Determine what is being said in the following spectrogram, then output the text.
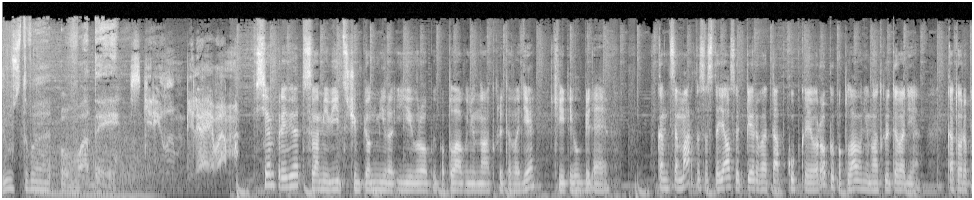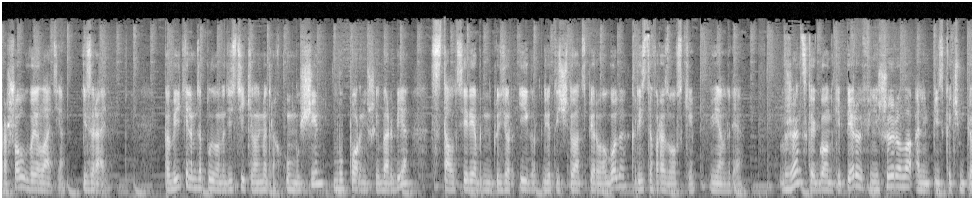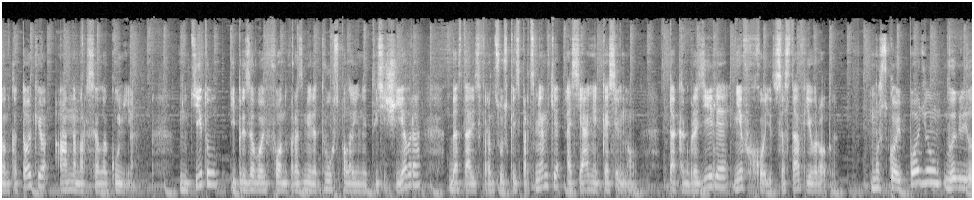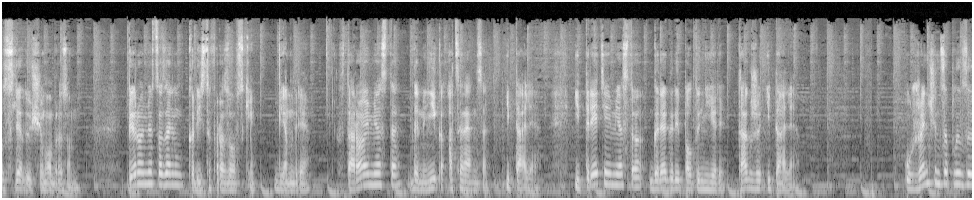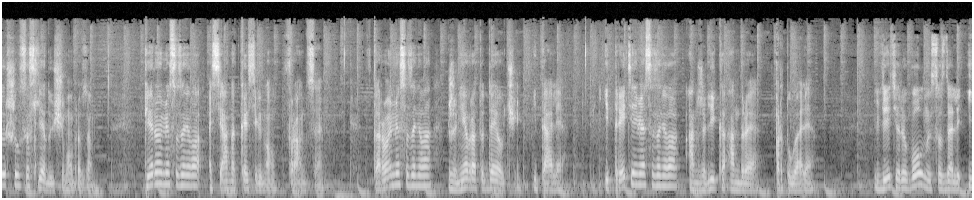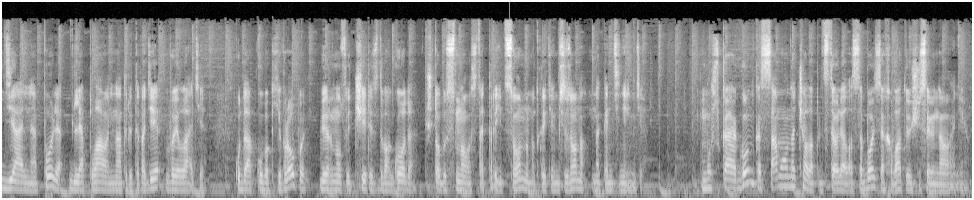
Чувство воды с Кириллом Беляевым. Всем привет, с вами вице-чемпион мира и Европы по плаванию на открытой воде Кирилл Беляев. В конце марта состоялся первый этап Кубка Европы по плаванию на открытой воде, который прошел в Эйлате, Израиль. Победителем заплыва на 10 километрах у мужчин в упорнейшей борьбе стал серебряный призер игр 2021 года Кристоф Розовский, Венгрия. В женской гонке первой финишировала олимпийская чемпионка Токио Анна Марсела Кунья. Но титул и призовой фонд в размере 2500 евро достались французской спортсменке Асиане Кассигнол, так как Бразилия не входит в состав Европы. Мужской подиум выглядел следующим образом. Первое место занял Кристоф Розовский, Венгрия. Второе место – Доминика Ацерензе, Италия. И третье место – Грегори Полтеньери, также Италия. У женщин заплыв завершился следующим образом. Первое место заняла Асиана Кэссигнал, Франция. Второе место заняла Женевра Тудеучи, Италия. И третье место заняла Анжелика Андреа, Португалия. Ветер и волны создали идеальное поле для плавания на открытой воде в Эйладе, куда Кубок Европы вернулся через два года, чтобы снова стать традиционным открытием сезона на континенте. Мужская гонка с самого начала представляла собой захватывающее соревнование.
